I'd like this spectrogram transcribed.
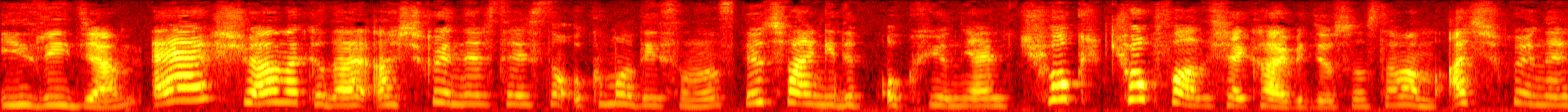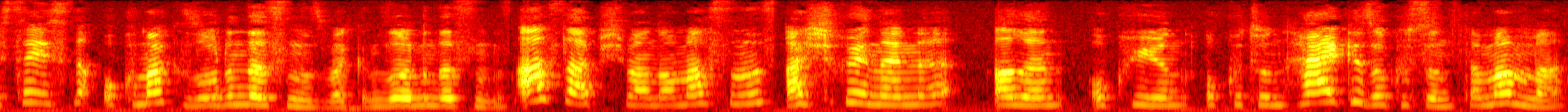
izleyeceğim. Eğer şu ana kadar Aşık Oyunları serisini okumadıysanız lütfen gidip okuyun. Yani çok çok fazla şey kaybediyorsunuz tamam mı? Aşk Oyunları serisini okumak zorundasınız bakın. Zorundasınız. Asla pişman olmazsınız. Aşk Oyunlarını alın, okuyun, okutun. Herkes okusun tamam mı?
